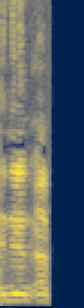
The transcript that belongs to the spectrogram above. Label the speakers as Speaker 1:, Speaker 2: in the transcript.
Speaker 1: and then uh,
